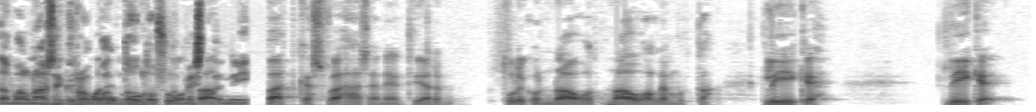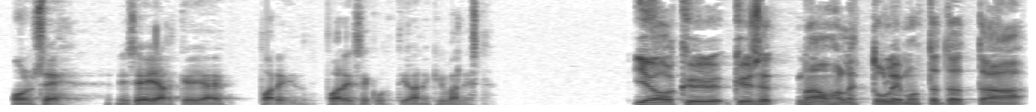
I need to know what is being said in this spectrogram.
tavallaan sen kropan totuttamista. Niin... Pätkäs vähän sen, en tiedä tuliko nauhat, nauhalle, mutta liike, liike on se, niin sen jälkeen jäi pari, pari sekuntia ainakin välistä. Joo, kyllä, kyllä se nauhalle tuli, mutta tota,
